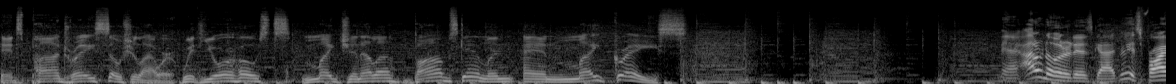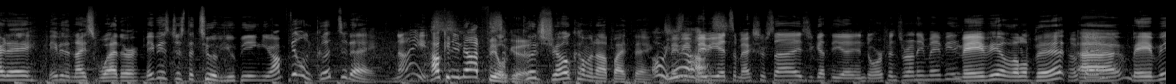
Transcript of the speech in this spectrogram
it's Padre Social Hour with your hosts, Mike Janela, Bob Scanlan, and Mike Grace. Man, I don't know what it is, guys. Maybe it's Friday. Maybe the nice weather. Maybe it's just the two of you being here. I'm feeling good today. Nice. How can you not feel It's a good? good show coming up, I think. Oh, Maybe yeah. maybe you get some exercise. You got the uh, endorphins running. Maybe. Maybe a little bit. Okay. Uh, maybe.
